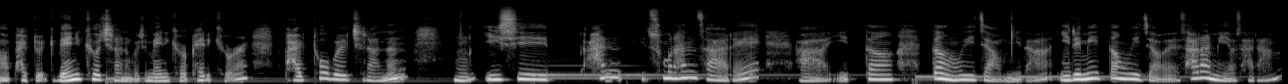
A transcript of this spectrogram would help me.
아, 발톱, 매니큐어 칠하는 거죠. 매니큐어, 페디큐어. 발톱을 칠하는 음, 20, 한 21살의 아, 이 덩, 덩위자오입니다. 이름이 덩위자오예요. 사람이에요, 사람.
